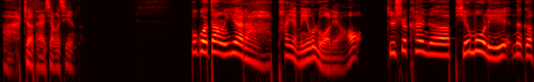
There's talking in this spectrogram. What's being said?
啊，这才相信了。不过当夜的他也没有裸聊，只是看着屏幕里那个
